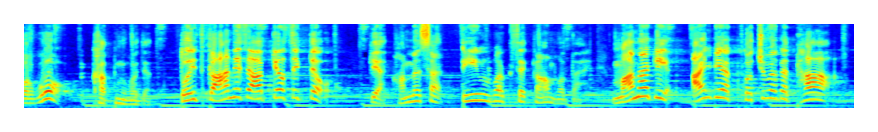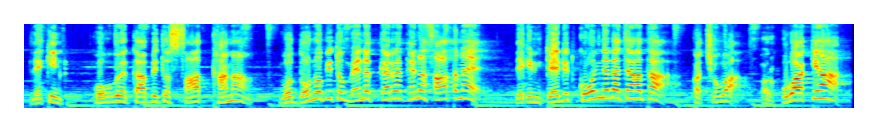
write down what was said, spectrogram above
और वो खत्म हो जाता तो इस कहानी से आप क्या सीखते हो? कि हमेशा टीम वर्क से काम होता है। माना कि आइडिया कछुए का था, लेकिन कौवे का भी तो साथ था ना। वो दोनों भी तो मेहनत कर रहे थे ना साथ में। लेकिन क्रेडिट कौन लेना चाह रहा था। कछुआ और हुआ क्या?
